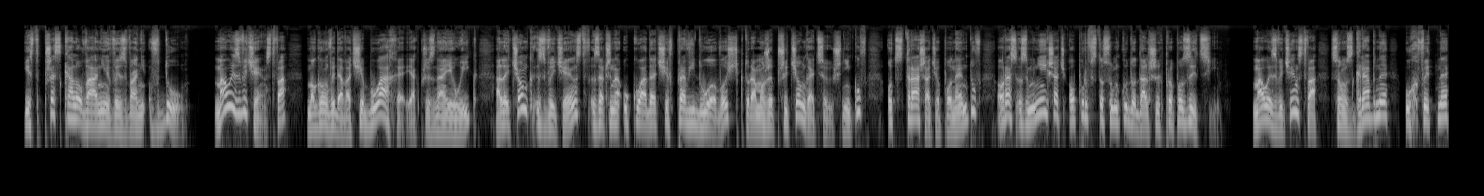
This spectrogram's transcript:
jest przeskalowanie wyzwań w dół. Małe zwycięstwa mogą wydawać się błahe, jak przyznaje Wick, ale ciąg zwycięstw zaczyna układać się w prawidłowość, która może przyciągać sojuszników, odstraszać oponentów oraz zmniejszać opór w stosunku do dalszych propozycji. Małe zwycięstwa są zgrabne, uchwytne,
